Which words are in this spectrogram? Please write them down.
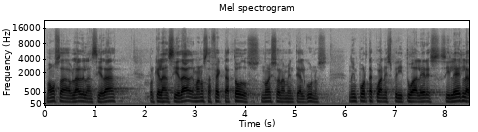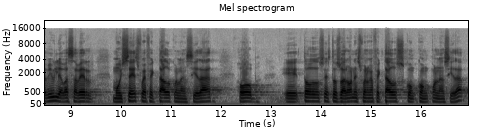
Vamos a hablar de la ansiedad. Porque la ansiedad, hermanos, afecta a todos, no es solamente a algunos. No importa cuán espiritual eres. Si lees la Biblia vas a ver, Moisés fue afectado con la ansiedad, Job, eh, todos estos varones fueron afectados con, con la ansiedad.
